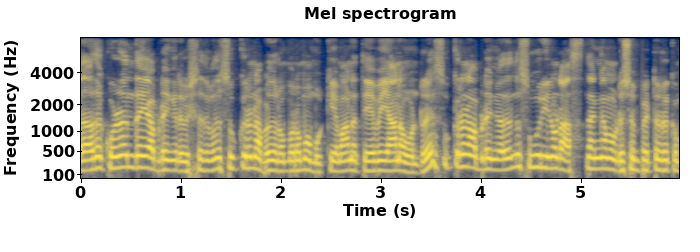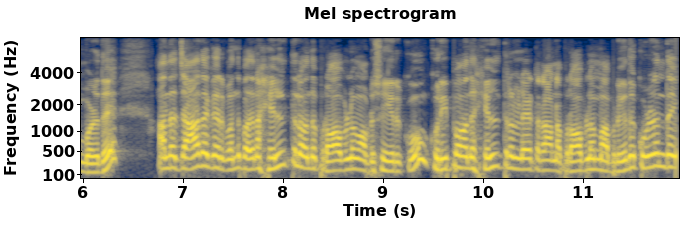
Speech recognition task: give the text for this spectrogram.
அதாவது குழந்தை அப்படிங்கிற விஷயத்துக்கு வந்து சுக்கரன் அப்படிங்கிறது ரொம்ப ரொம்ப முக்கியமான தேவையான ஒன்று. சுக்கரன் அப்படிங்கிறது வந்து சூரியனோட அஸ்தங்கம் அப்படி பெற்றிருக்கும் பொழுது அந்த ஜாதகருக்கு வந்து பார்த்தீங்கன்னா ஹெல்த்தில் வந்து ப்ராப்ளம் அப்படி இருக்கும். குறிப்பாக வந்து ஹெல்த் ரிலேட்டடான ப்ராப்ளம் அப்படிங்கிறது குழந்தை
